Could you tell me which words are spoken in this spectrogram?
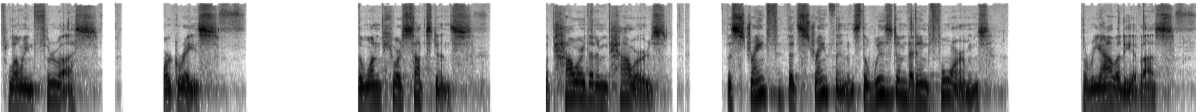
flowing through us, or grace. The one pure substance, the power that empowers, the strength that strengthens, the wisdom that informs the reality of us.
